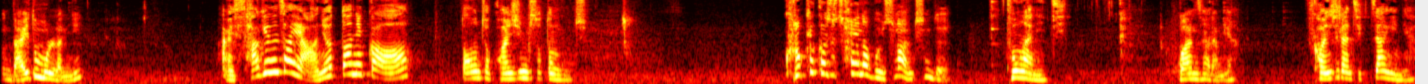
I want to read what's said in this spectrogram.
넌 나이도 몰랐니? 아니 사귀는 사이 아니었다니까. 나 혼자 관심 있었던 거지. 그렇게까지 차이나 보이진 않던데. 동안이지. 뭐한 사람이야? 건실한 직장인이야.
